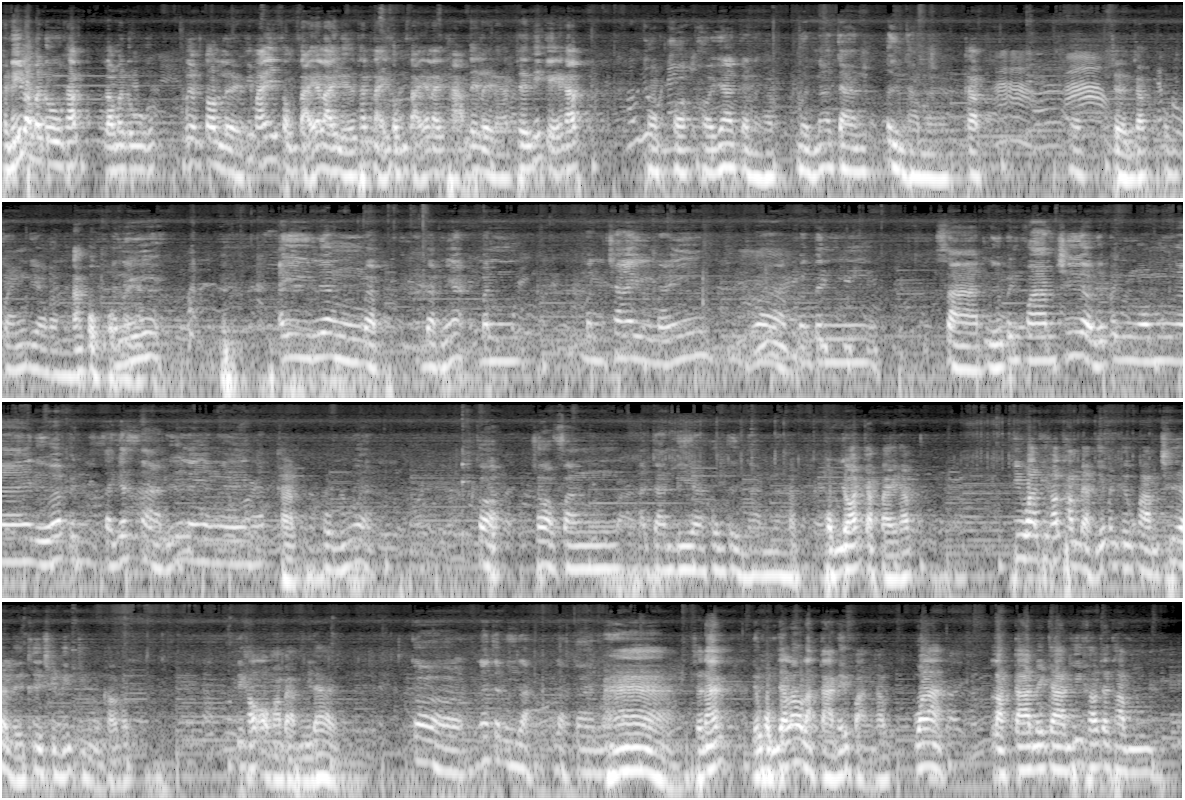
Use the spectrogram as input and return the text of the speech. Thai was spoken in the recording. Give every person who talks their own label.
Speaker 1: อันนี้เรามาดูครับ เรามาดูเบื้องต้นเลยพี่ไม้สงสัยอะไรหรือท่านไหนสงสัยอะไรถามได้เลยนะครับ เชิญพี่เก๋ครับ
Speaker 2: เขาอ
Speaker 3: ครั
Speaker 2: ยู่
Speaker 3: บ
Speaker 2: ใน
Speaker 3: ขอขออนุญาตกันนะครับ เหมือนอาจารย์ตื่นทำนะครับ
Speaker 1: ครับ
Speaker 2: อ้าวอ้าว
Speaker 1: เชิญครับ
Speaker 3: ผมแก๊งเดียวกันนะ
Speaker 1: อะปลุกผม
Speaker 3: อัน
Speaker 1: เลย
Speaker 3: นี้ ไอ้เรื่องแบบแบบเนี้ยมันมันใช่ไหมว่ามันเป็นศาสตร์หรือเป็นความเชื่อหรือเป็นงมงายหรือว่าเป็นไสยศาสตร์หรืออะไรยังไงครับ
Speaker 1: ครับ
Speaker 3: ผมเนี่ยก็ ชอบฟังอาจารย์เบียร์คนตื่นทำนะ
Speaker 1: ค
Speaker 3: ค
Speaker 1: รั
Speaker 3: รั
Speaker 1: บบผมย้อนกลับไปครับ ที่ว่าที่เขาทำแบบนี้มันคือความเชื่อหรือคือชีวิตจริงของเขาครับ ที่เขาออกมาแบบนี้ได้
Speaker 3: ก็น่าจะมีหลักหลักการนะ
Speaker 1: อ่าฉะนั้นเดี๋ยวผมจะเล่าหลักการให้ฟังครับ ว่าหลักการในการที่เขาจะทำ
